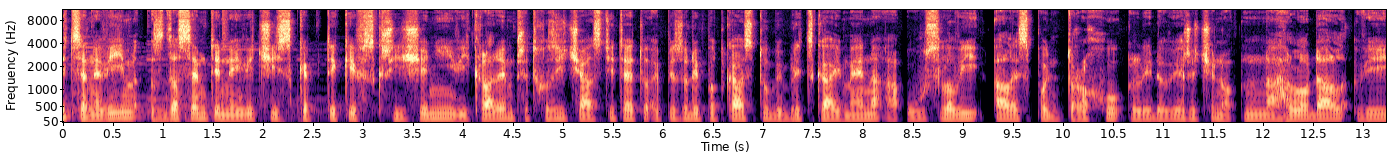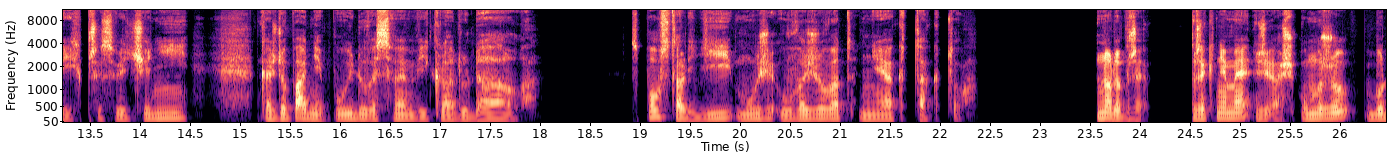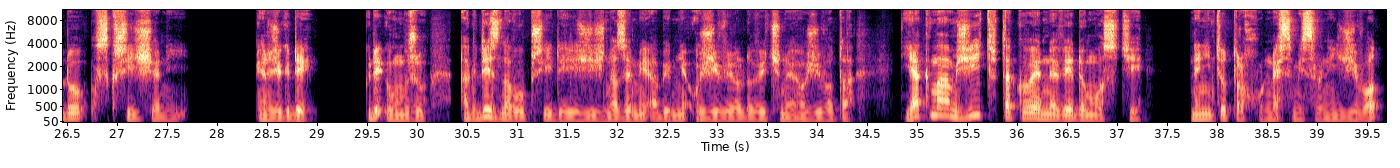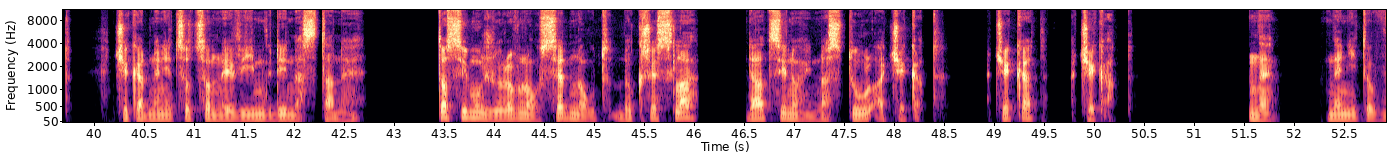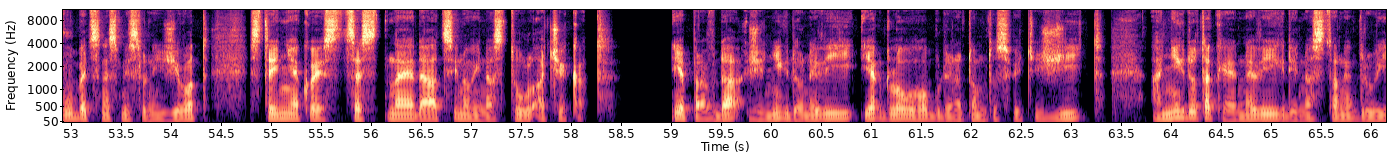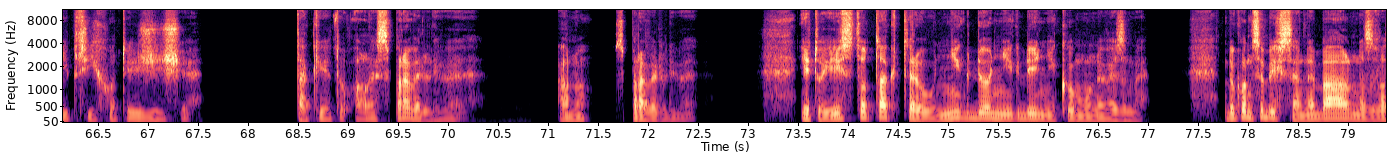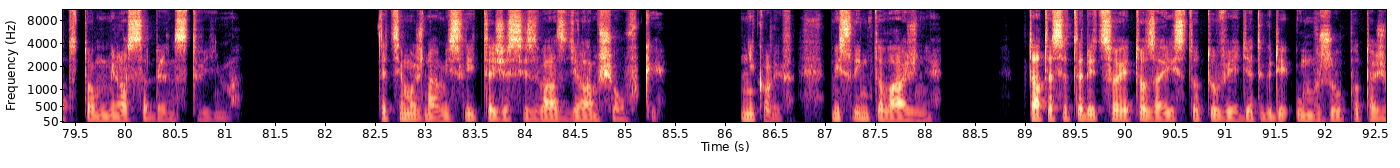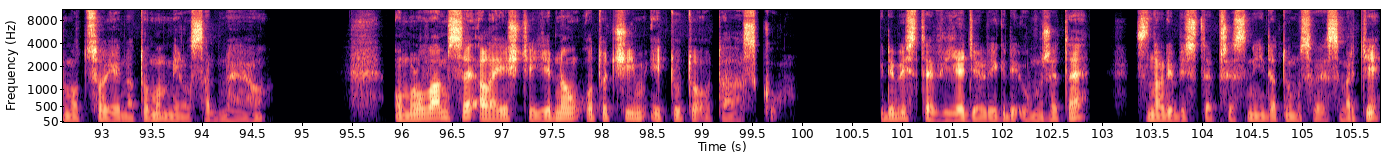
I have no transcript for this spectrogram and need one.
Sice nevím, zda jsem ty největší skeptiky vzkříšení výkladem předchozí části této epizody podcastu Biblická jména a úsloví alespoň trochu lidově řečeno nahlodal v jejich přesvědčení, každopádně půjdu ve svém výkladu dál. Spousta lidí může uvažovat nějak takto. No dobře, řekněme, že až umřu, budu vzkříšený. Jenže kdy? Kdy umřu a kdy znovu přijde Ježíš na zemi, aby mě oživil do věčného života? Jak mám žít v takové nevědomosti? Není to trochu nesmyslný život? Čekat na něco, co nevím, kdy nastane? To si můžu rovnou sednout do křesla, dát si nohy na stůl a čekat. A čekat a čekat. Ne, není to vůbec nesmyslný život, stejně jako je cestné dát si nohy na stůl a čekat. Je pravda, že nikdo neví, jak dlouho bude na tomto světě žít a nikdo také neví, kdy nastane druhý příchod Ježíše. Tak je to ale spravedlivé. Ano, spravedlivé. Je to jistota, kterou nikdo nikdy nikomu nevezme. Dokonce bych se nebál nazvat to milosrdenstvím. Teď si možná myslíte, že si z vás dělám šouvky. Nikoliv. Myslím to vážně. Ptáte se tedy, co je to za jistotu vědět, kdy umřu, potažmo co je na tom milosrdného? Omlouvám se, ale ještě jednou otočím i tuto otázku. Kdybyste věděli, kdy umřete, znali byste přesný datum své smrti,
